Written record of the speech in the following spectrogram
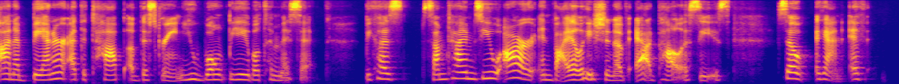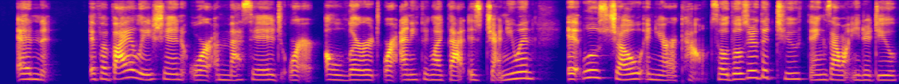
on a banner at the top of the screen. You won't be able to miss it because sometimes you are in violation of ad policies. So again, if an if a violation or a message or alert or anything like that is genuine, it will show in your account. So, those are the two things I want you to do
